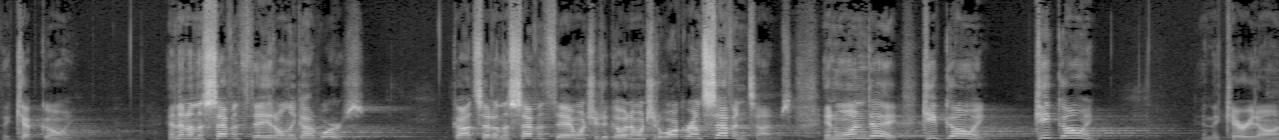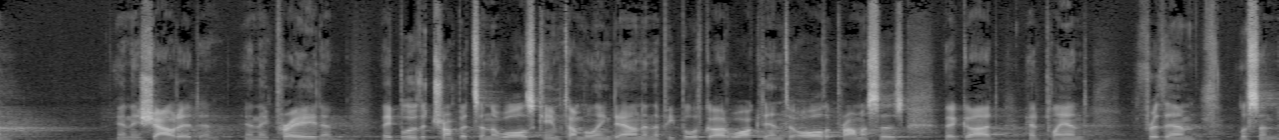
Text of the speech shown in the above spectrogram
They kept going. And then on the seventh day, it only got worse. God said, On the seventh day, I want you to go and I want you to walk around seven times in one day. Keep going. Keep going. And they carried on and they shouted and, and they prayed and they blew the trumpets and the walls came tumbling down and the people of God walked into all the promises that God had planned for them. Listen,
